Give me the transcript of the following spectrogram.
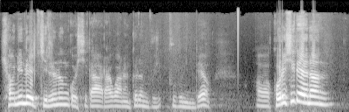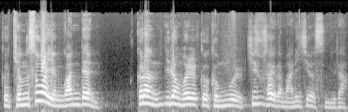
현인을 기르는 곳이다 라고 하는 그런 부, 분인데요 어, 고려시대에는 그 경서와 연관된 그런 이름을 그 건물 기숙사에다 많이 지었습니다.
